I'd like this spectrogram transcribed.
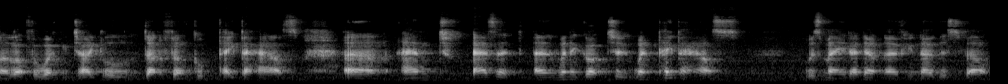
a lot for working title. Done a film called Paper House, um, and as it and when it got to when Paper House was made, I don't know if you know this film.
